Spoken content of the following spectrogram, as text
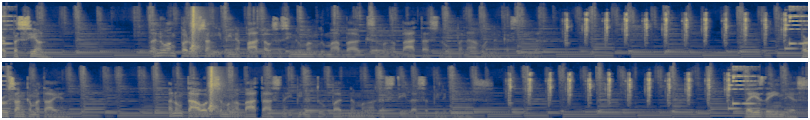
Perpasyon. Ano ang parusang ipinapataw sa sinumang lumabag sa mga batas noong panahon ng Kastila? Parusang kamatayan. Anong tawag sa mga batas na ipinatupad ng mga Kastila sa Pilipinas? Leyes de Indias.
